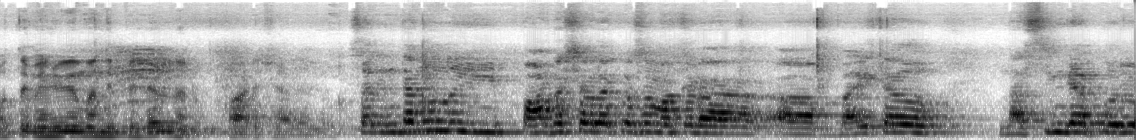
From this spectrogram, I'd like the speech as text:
మొత్తం ఎనిమిది మంది పిల్లలు ఉన్నారు పాఠశాలలో. సార్ ఇంతకుముందు ఈ పాఠశాల కోసం అక్కడ బయట నర్సింగాపూర్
